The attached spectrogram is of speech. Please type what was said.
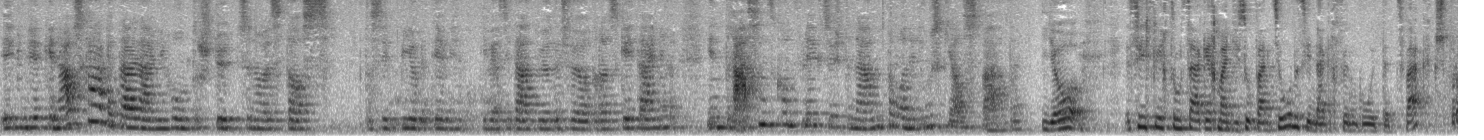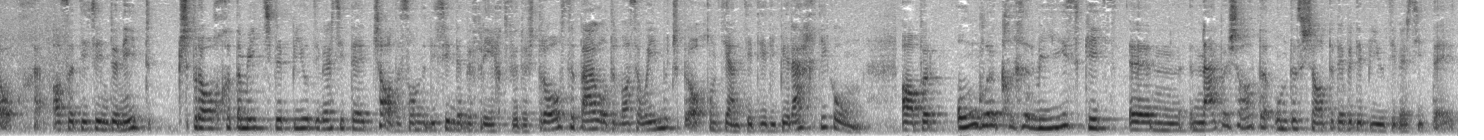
irgendwie genau das Gegenteil eigentlich unterstützen, als das, dass die Biodiversität würde fördern. Es geht eigentlich einen Interessenskonflikt zwischen den Ämtern, die nicht ausgejasst werden. Ja, es ist vielleicht um zu sagen, ich meine, die Subventionen sind eigentlich für einen guten Zweck gesprochen. Also die sind ja nicht gesprochen, damit sie der Biodiversität schaden, sondern die sind eben vielleicht für den Strassenbau oder was auch immer gesprochen und die haben ihre Berechtigung. Aber unglücklicherweise gibt es einen Nebenschaden und das schadet eben der Biodiversität.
